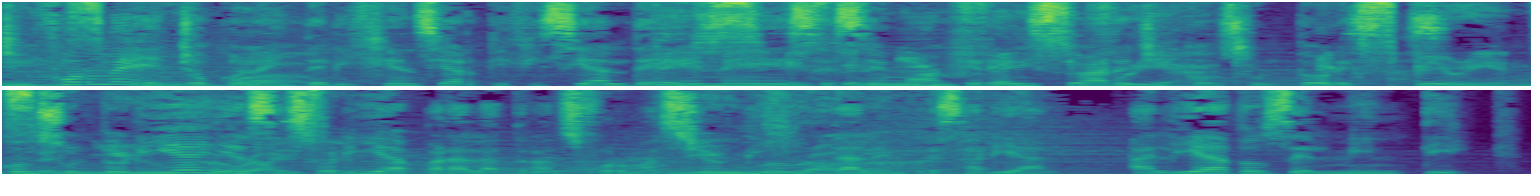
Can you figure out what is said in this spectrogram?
Informe hecho con la inteligencia artificial de MSC Marketing Strategy Consultores, consultoría y asesoría para la transformación digital empresarial, aliados del MINTIC.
